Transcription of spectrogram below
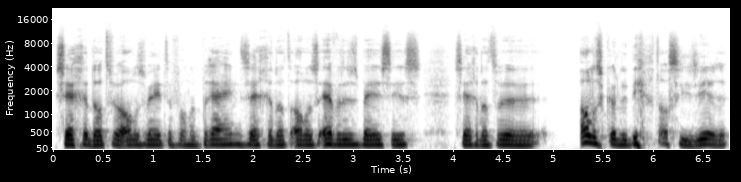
Zeggen dat we alles weten van het brein. Zeggen dat alles evidence-based is. Zeggen dat we alles kunnen diagnosticeren.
